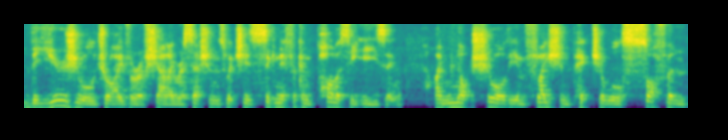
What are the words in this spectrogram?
the usual driver of shallow recessions, which is significant policy easing. I'm not sure the inflation picture will soften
